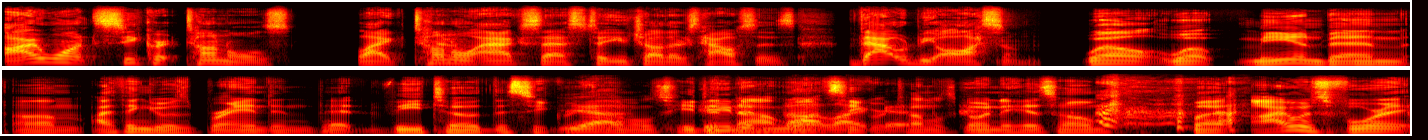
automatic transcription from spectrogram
I want secret tunnels, like tunnel access to each other's houses. That would be awesome. Well, what me and Ben, um, I think it was Brandon that vetoed the secret Yeah, tunnels. He did, did not, not want like secret it. tunnels going to his home, but I was for it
